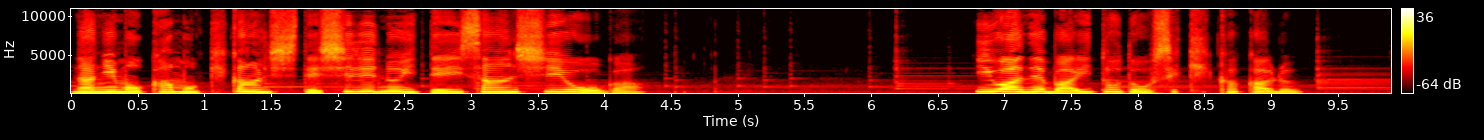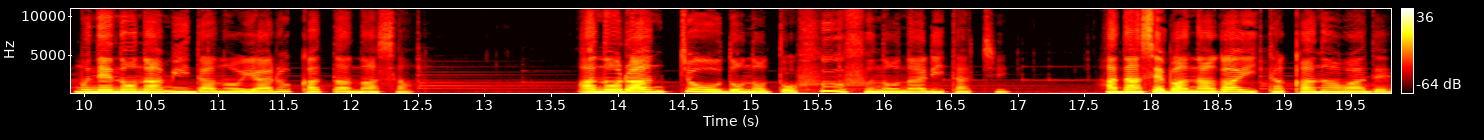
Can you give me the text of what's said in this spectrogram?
何もかも帰還して知り抜いて遺産しようが言わねば糸とせきかかる。胸の涙のやる方なさ。あの蘭長殿と夫婦の成り立ち。話せば長い高輪で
